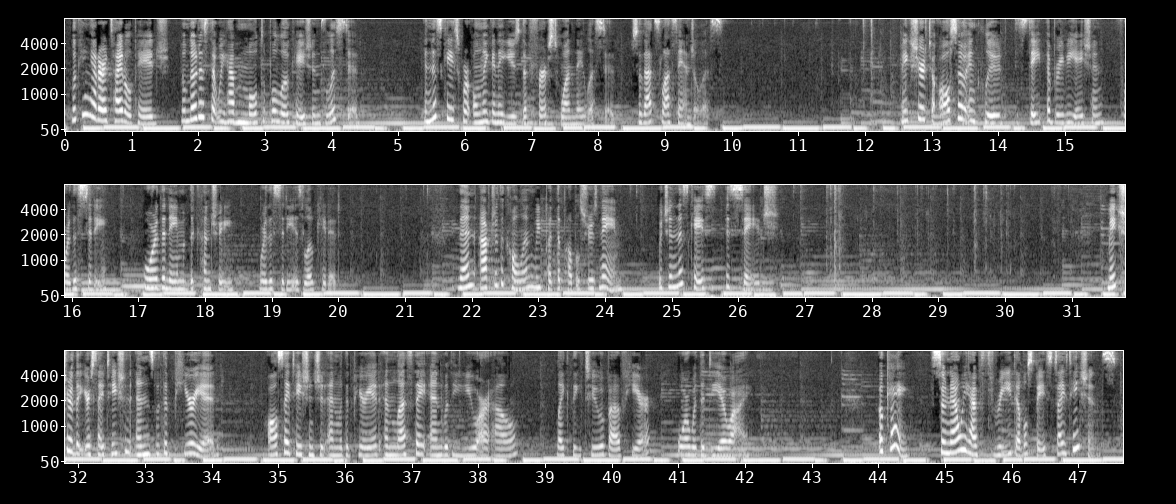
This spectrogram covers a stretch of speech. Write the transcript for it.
Looking at our title page, you'll notice that we have multiple locations listed. In this case, we're only going to use the first one they listed, so that's Los Angeles. Make sure to also include the state abbreviation for the city or the name of the country where the city is located. Then after the colon we put the publisher's name, which in this case is Sage. Make sure that your citation ends with a period. All citations should end with a period unless they end with a URL, like the two above here, or with a DOI. Okay, so now we have three double-spaced citations,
